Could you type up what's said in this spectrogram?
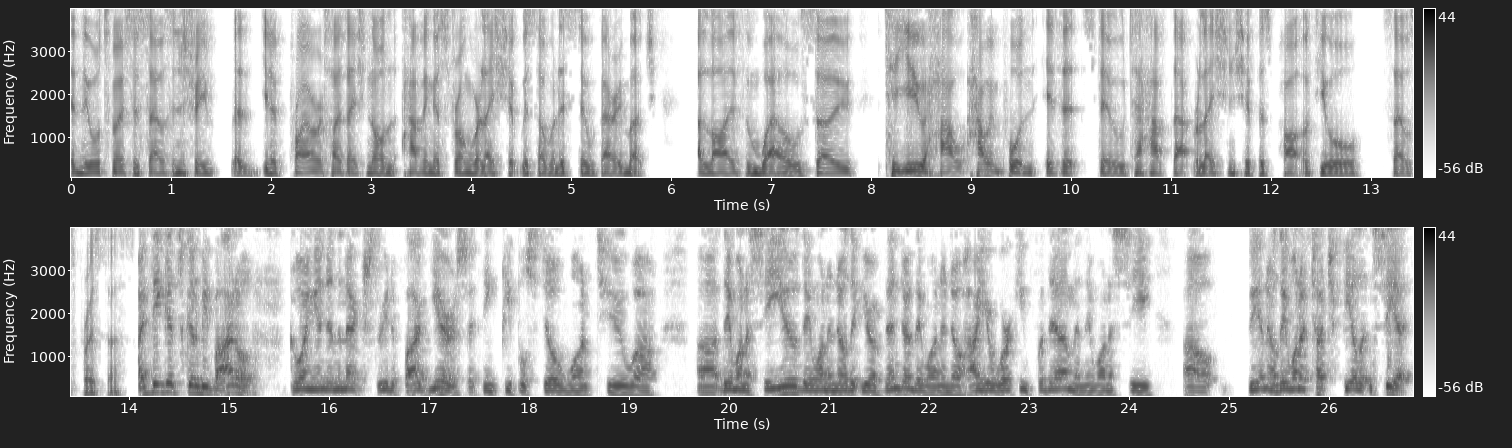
in the automotive sales industry, uh, you know, prioritization on having a strong relationship with someone is still very much alive and well. So to you, how how important is it still to have that relationship as part of your sales process? I think it's going to be vital going into the next three to five years. I think people still want to uh, uh, they want to see you. They want to know that you're a vendor. They want to know how you're working for them, and they want to see, uh, you know, they want to touch, feel it, and see it,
